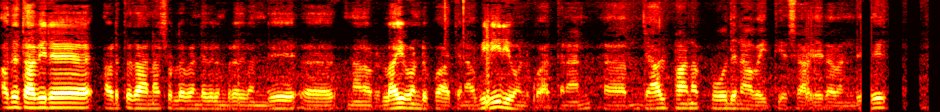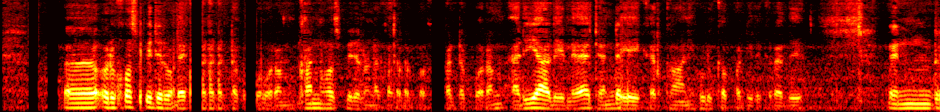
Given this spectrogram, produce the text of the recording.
அது தவிர அடுத்ததாக நான் சொல்ல வேண்ட விரும்புகிறது வந்து நான் ஒரு லைவ் ஒன்று பார்த்தேன் வீடியோ ஒன்று பார்த்தேன் நான். அஹ், யாழ்ப்பாண போதனா வைத்தியசாலையில் வந்து ஒரு ஹாஸ்பிட்டல் ஒன்றை கட்ட போகிறோம் கண் ஹாஸ்பிட்டல் ஒன்றை கட்ட கட்ட போகிறோம் அரியாலையில் ரெண்டு ஏக்கர் காணி கொடுக்கப்பட்டிருக்கிறது. என்ற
